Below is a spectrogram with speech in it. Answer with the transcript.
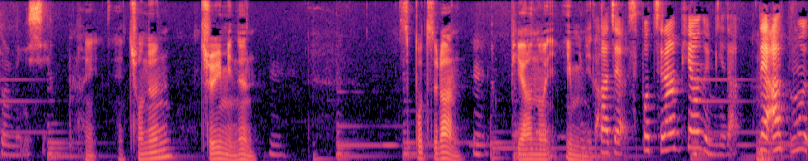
トルネギ씨。 はいえ저는주의미는 음. 스포츠란 음. 피아노입니다 맞아요. 스포츠랑 피아노입니다. 네, 아, 뭐,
